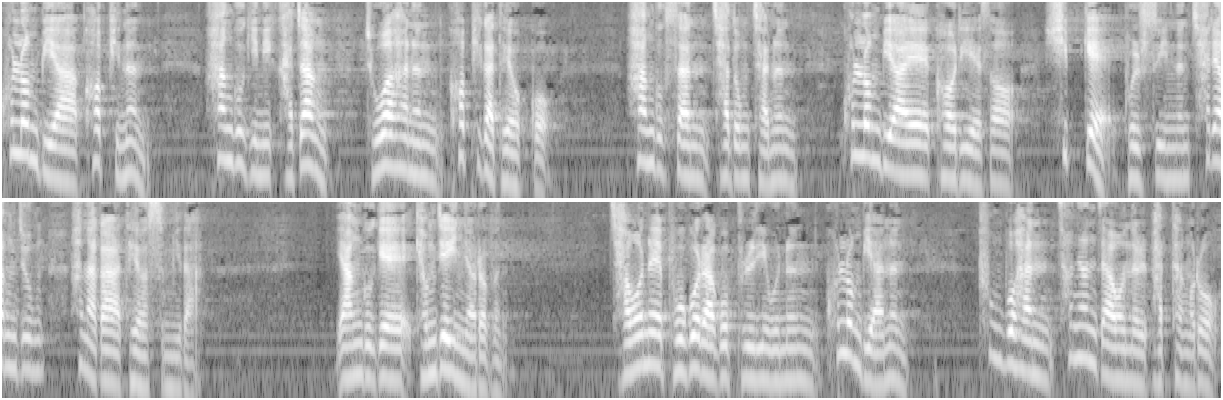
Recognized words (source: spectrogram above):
콜롬비아 커피는 한국인이 가장 좋아하는 커피가 되었고 한국산 자동차는 콜롬비아의 거리에서 쉽게 볼 수 있는 차량 중 하나가 되었습니다. 양국의 경제인 여러분, 자원의 보고라고 불리우는 콜롬비아는 풍부한 천연 자원을 바탕으로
